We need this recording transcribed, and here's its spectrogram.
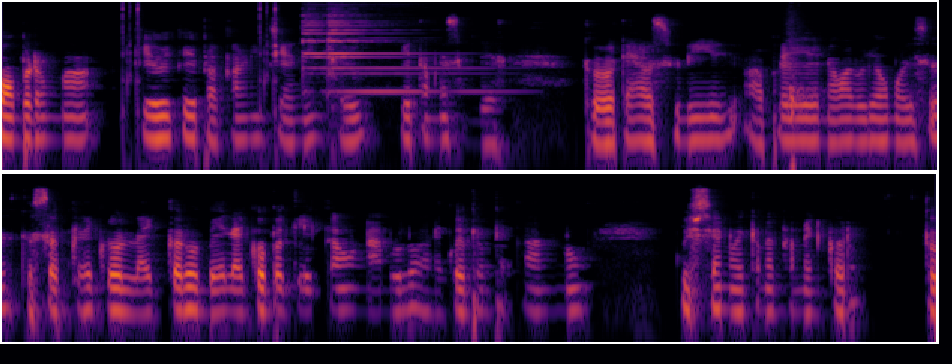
કોમ્પ્યુટરમાં કેવી કઈ પ્રકારની ચેન્જિંગ થયું એ તમને સમજાઈશ તો ત્યાં સુધી આપણે નવા વીડિયો મળીશું. તો સબસ્ક્રાઈબ કરો લાઈક કરો, બે લાઇક ઉપર ક્લિક કરવાનું ના ભૂલો અને કોઈ પણ પ્રકારનું ક્વેશ્ચન હોય તમે કમેન્ટ કરો. તો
